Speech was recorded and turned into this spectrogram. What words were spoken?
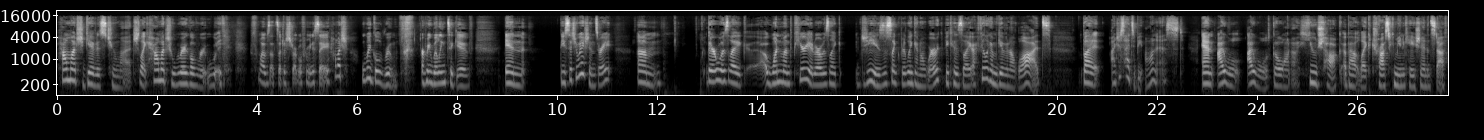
how much give is too much? Like how much wiggle room why was that such a struggle for me to say? How much wiggle room are we willing to give in these situations, right? Um there was like a 1 month period where I was like, "Gee, is this like really to work?" because like I feel like I'm giving a lot. But I just had to be honest. And I will I will go on a huge talk about like trust communication and stuff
